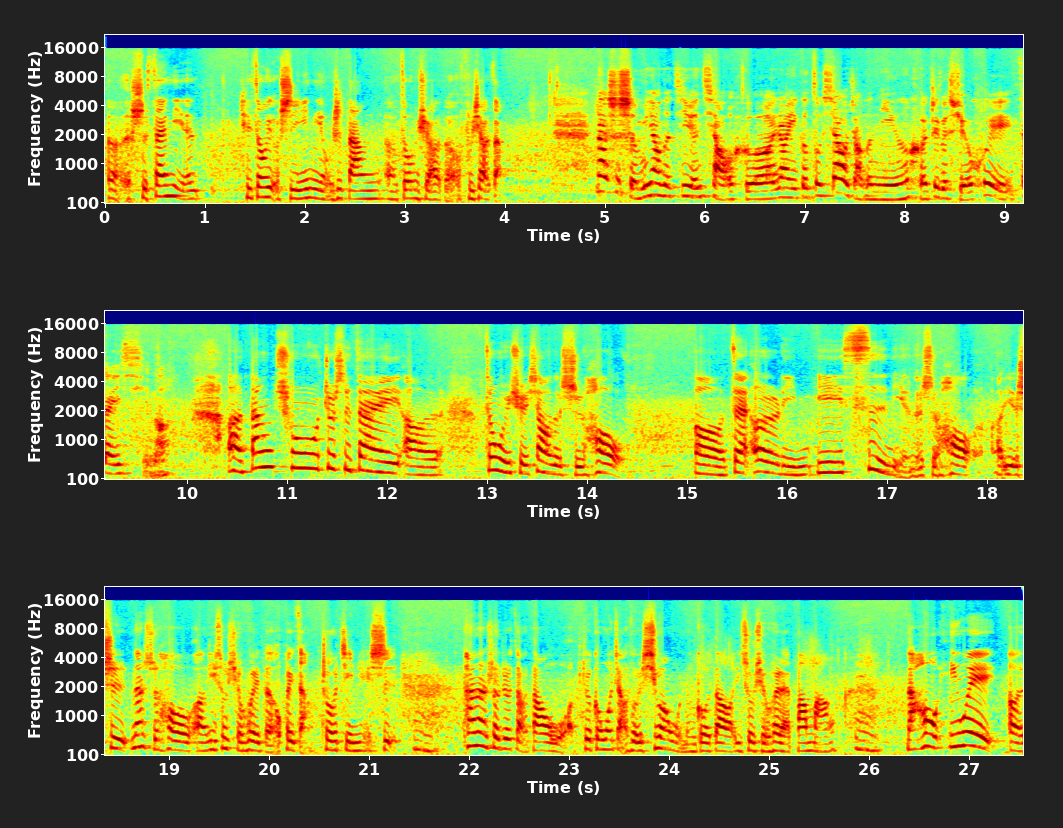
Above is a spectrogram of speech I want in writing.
呃十三年，其中有十一年我是当呃中文学校的副校长。那是什么样的机缘巧合，让一个做校长的您和这个学会在一起呢？呃，当初就是在呃中文学校的时候。呃，在二零一四年的时候，呃，也是那时候，呃，艺术学会的会长周瑾女士，嗯，她那时候就找到我，就跟我讲说，希望我能够到艺术学会来帮忙，嗯，然后因为呃，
